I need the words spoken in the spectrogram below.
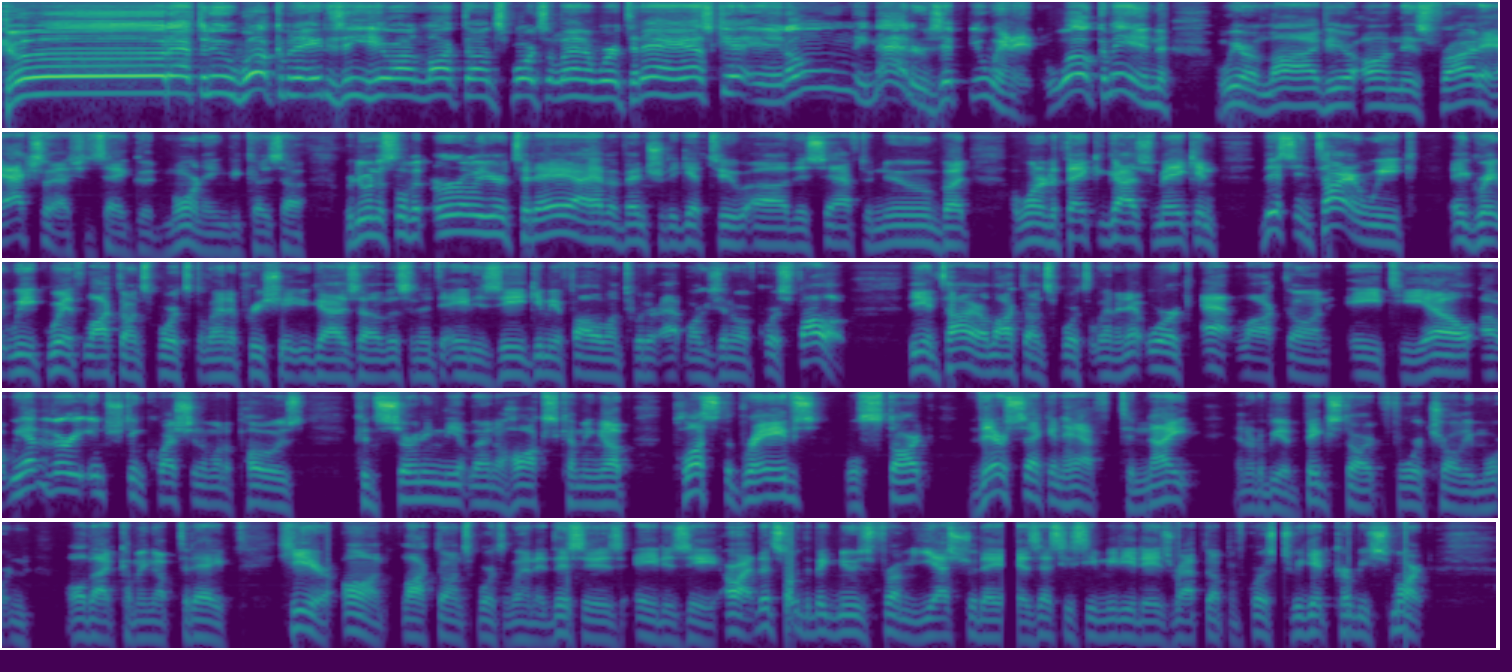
Good afternoon. Welcome to A to Z here on Locked On Sports Atlanta, where today I ask you, it only matters if you win it. Welcome in. We are live here on this Friday. Actually, I should say good morning because uh, we're doing this a little bit earlier today. I have a venture to get to uh, this afternoon, but I wanted to thank you guys for making this entire week a great week with Locked On Sports Atlanta. Appreciate you guys uh, listening to A to Z. Give me a follow on Twitter at Mark Zinno. Of course, follow the entire Locked On Sports Atlanta network at Locked On ATL. Uh, we have a very interesting question I want to pose concerning the Atlanta Hawks coming up. Plus, the Braves will start their second half tonight, and it'll be a big start for Charlie Morton. All that coming up today here on Locked On Sports Atlanta. This is A to Z. All right, let's start with the big news from yesterday as SEC Media Days wrapped up. Of course, we get Kirby Smart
